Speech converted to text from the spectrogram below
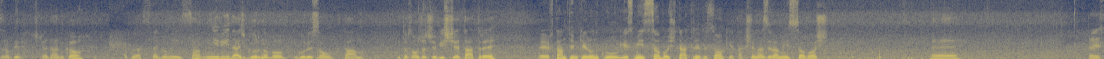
zrobię śniadanko. Akurat z tego miejsca nie widać gór, no bo góry są tam i to są rzeczywiście Tatry. E, W tamtym kierunku jest miejscowość Tatry Wysokie, tak się nazywa miejscowość. E, To jest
